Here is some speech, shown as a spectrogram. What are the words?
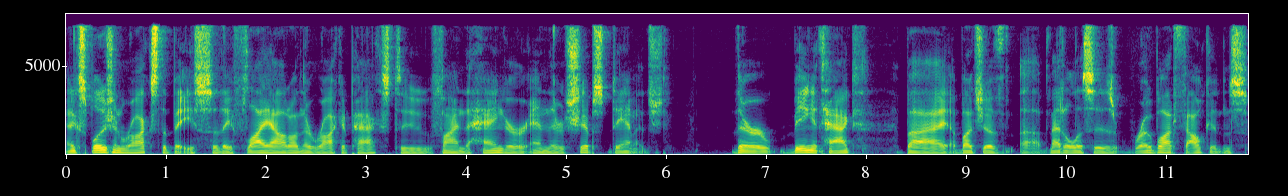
An explosion rocks the base, so they fly out on their rocket packs to find the hangar and their ships damaged. They're being attacked by a bunch of uh, robot falcons.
